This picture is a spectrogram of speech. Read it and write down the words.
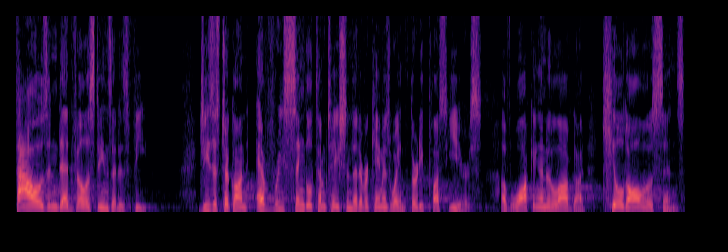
Thousand dead Philistines at his feet. Jesus took on every single temptation that ever came his way in 30 plus years of walking under the law of God, killed all those sins,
